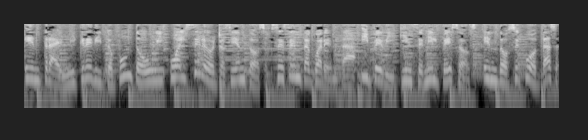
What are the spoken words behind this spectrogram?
Entra en micrédito.uy o al 0800 6040 y pedí 15 mil pesos en 12 cuotas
